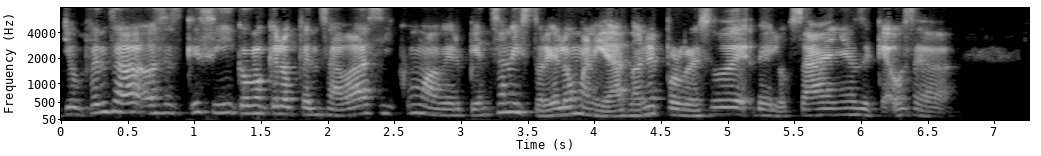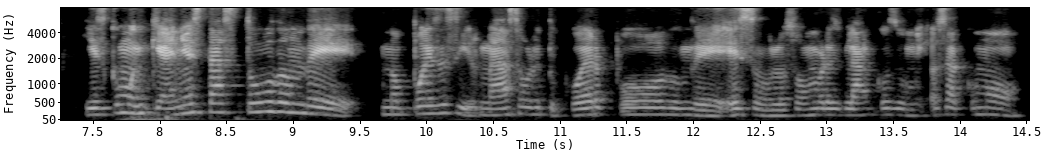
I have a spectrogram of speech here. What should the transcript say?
Yo pensaba, o sea, es que sí, como que lo pensaba así como, a ver, piensa en la historia de la humanidad, ¿no? En el progreso de, de los años, de que, o sea, y es como en qué año estás tú donde no puedes decir nada sobre tu cuerpo, donde eso, los hombres blancos, o sea, como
